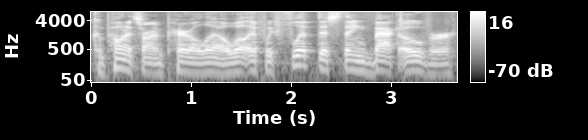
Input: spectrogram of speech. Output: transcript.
components are in parallel. Well, if we flip this thing back over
